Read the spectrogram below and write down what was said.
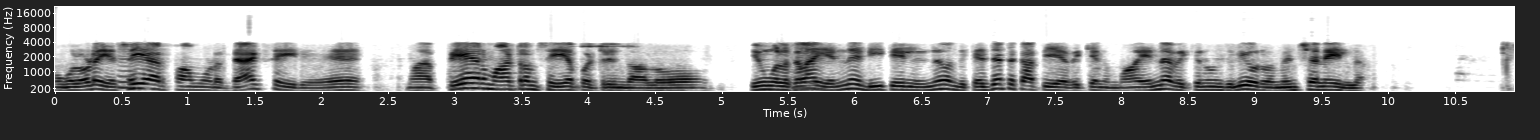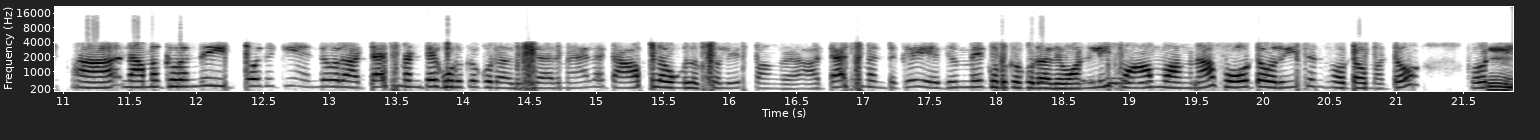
உங்களோட எஸ்ஐஆர் ஃபார்மோட பேக் சைடு பேர் மாற்றம் செய்யப்பட்டிருந்தாலோ இவங்களுக்கெல்லாம் என்ன டீட்டெயில்னு அந்த கெஜெட் காப்பியை வைக்கணுமா என்ன வைக்கணும்னு சொல்லி ஒரு மென்ஷனே இல்ல. நமக்கு வந்து இப்போதைக்கு எந்த ஒரு அட்டாச்மெண்ட்டே கொடுக்க கூடாது சார். மேல டாப்ல உங்களுக்கு சொல்லியிருப்பாங்க அட்டாச்மெண்ட்டுக்கு எதுவுமே கொடுக்க கூடாது ஒன்லி ஃபார்ம் வாங்கினா போட்டோ ரீசன்ட் போட்டோ மட்டும் ஒட்டி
